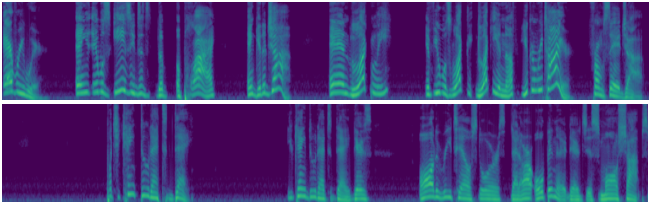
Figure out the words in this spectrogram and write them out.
everywhere and it was easy to, to apply and get a job. And luckily, if you was lucky lucky enough, you can retire from said job. But you can't do that today. You can't do that today. There's all the retail stores that are open, they're, they're just small shops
